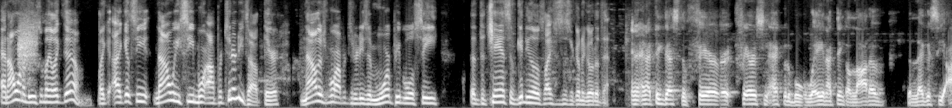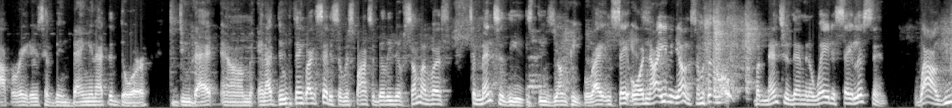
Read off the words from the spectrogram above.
and I want to be something like them. Like I can see now we see more opportunities out there. Now there's more opportunities, and more people will see that the chance of getting those licenses are going to go to them. And, and I think that's the fair, fairest and equitable way. And I think a lot of the legacy operators have been banging at the door to do that. Um, and I do think, like I said, it's a responsibility of some of us to mentor these these young people, right? And say, yes. or not even young, some of them old, but mentor them in a way to say, listen, wow, you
